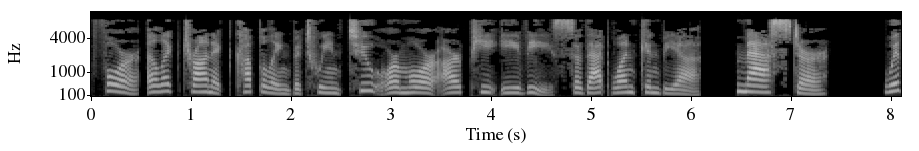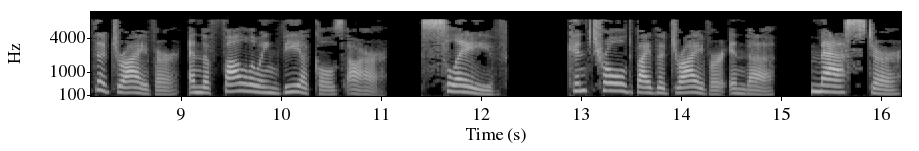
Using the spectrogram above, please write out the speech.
4. Electronic coupling between two or more RPEVs so that one can be a master with a driver, and the following vehicles are slave controlled by the driver in the master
